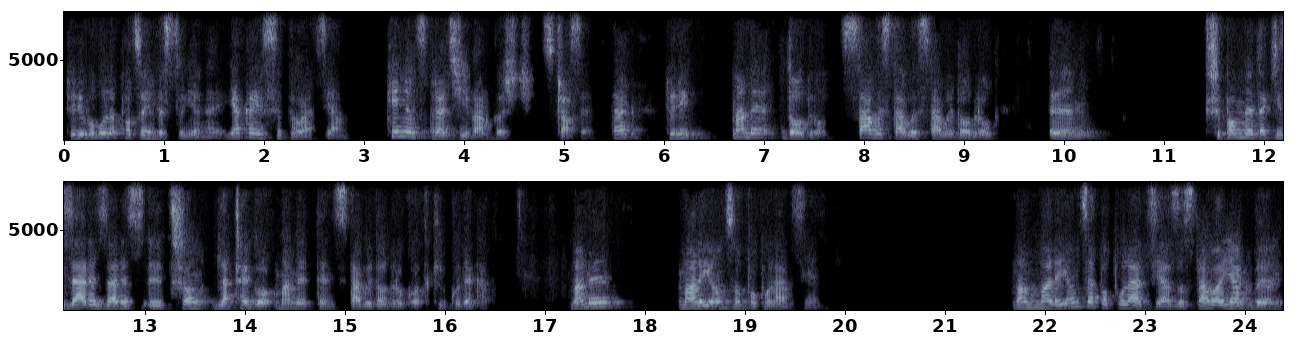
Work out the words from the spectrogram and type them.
czyli w ogóle po co inwestujemy, jaka jest sytuacja. Pieniądz traci wartość z czasem, tak? Czyli mamy dodruk, stały, stały, stały dodruk Przypomnę taki zarys, zarys y, trzon, dlaczego mamy ten stały dodruk od kilku dekad. Mamy malejącą populację. Malejąca populacja została jakby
